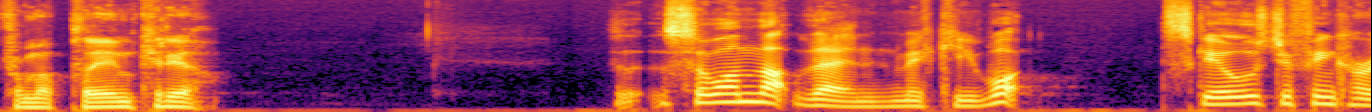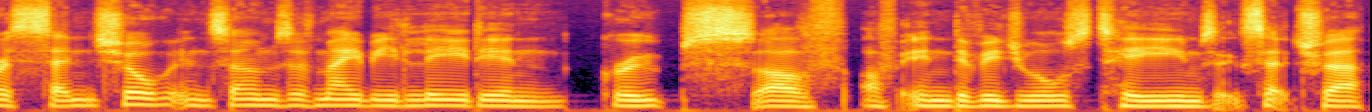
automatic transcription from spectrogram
from a playing career. So on that then, Micky, what skills do you think are essential in terms of maybe leading groups of, of individuals, teams, etc.,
